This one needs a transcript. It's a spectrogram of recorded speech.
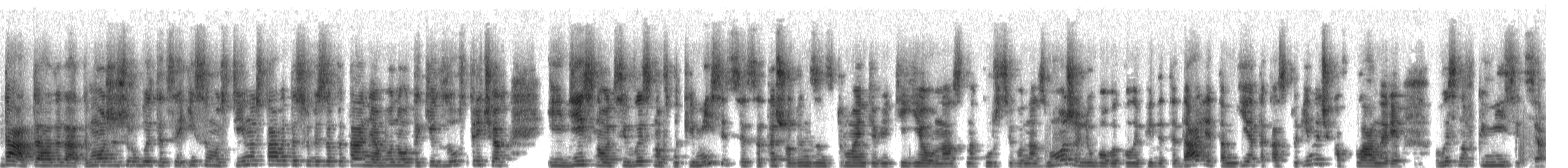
Да, та, да, да. Ти можеш робити це і самостійно ставити собі запитання або на таких зустрічах. І дійсно, ці висновки місяці це теж один з інструментів, які є у нас на курсі. Вона зможе. Любо, ви коли підете далі, там є така сторіночка в планері висновки місяця.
